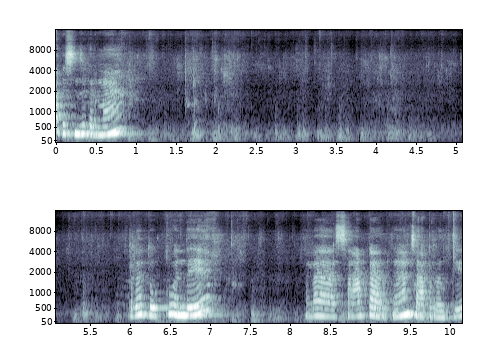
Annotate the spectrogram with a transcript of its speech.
நல்லா பிசைஞ்சுக்கிறேன் இப்போ தான் தொக்கு வந்து நல்லா சாஃப்டாக இருக்கும் சாப்பிட்றதுக்கு.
